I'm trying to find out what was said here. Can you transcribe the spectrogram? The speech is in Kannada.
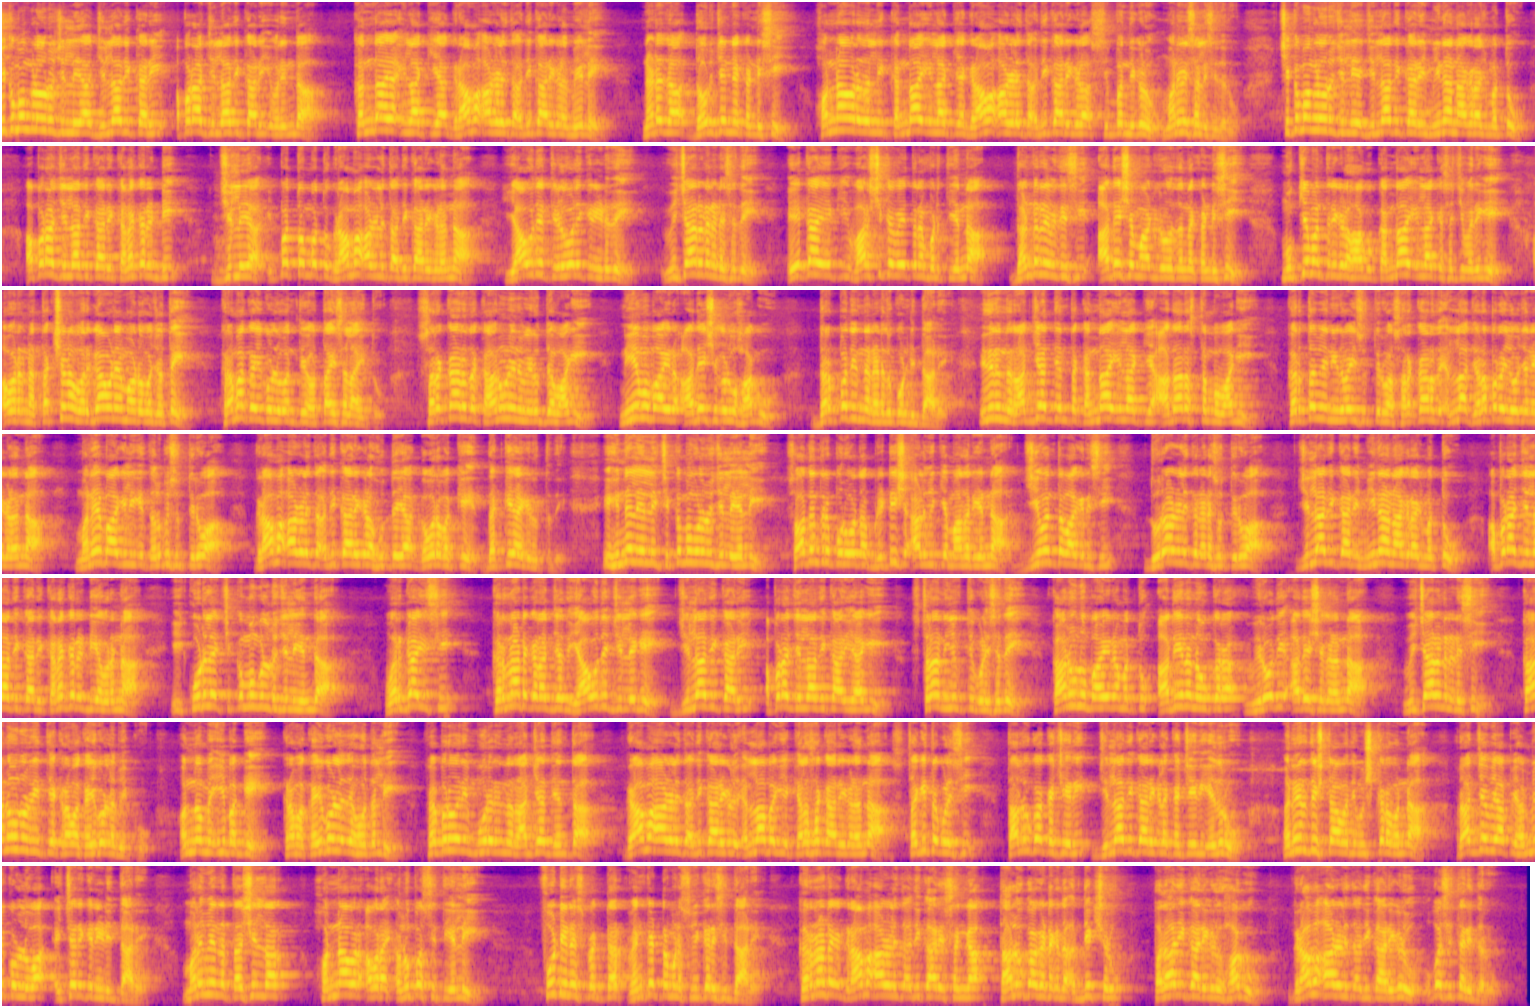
ಚಿಕ್ಕಮಗಳೂರು ಜಿಲ್ಲೆಯ ಜಿಲ್ಲಾಧಿಕಾರಿ, ಅಪರ ಜಿಲ್ಲಾಧಿಕಾರಿ ಇವರಿಂದ ಕಂದಾಯ ಇಲಾಖೆಯ ಗ್ರಾಮ ಆಡಳಿತ ಅಧಿಕಾರಿಗಳ ಮೇಲೆ ನಡೆದ ದೌರ್ಜನ್ಯ ಖಂಡಿಸಿ ಹೊನ್ನಾವರದಲ್ಲಿ ಕಂದಾಯ ಇಲಾಖೆಯ ಗ್ರಾಮ ಆಡಳಿತ ಅಧಿಕಾರಿಗಳ ಸಿಬ್ಬಂದಿಗಳು ಮನವಿ ಸಲ್ಲಿಸಿದರು. ಚಿಕ್ಕಮಗಳೂರು ಜಿಲ್ಲೆಯ ಜಿಲ್ಲಾಧಿಕಾರಿ ಮೀನಾ ನಾಗರಾಜ್ ಮತ್ತು ಅಪರ ಜಿಲ್ಲಾಧಿಕಾರಿ ಕನಕರೆಡ್ಡಿ ಜಿಲ್ಲೆಯ ಇಪ್ಪತ್ತೊಂಬತ್ತು ಗ್ರಾಮ ಆಡಳಿತ ಅಧಿಕಾರಿಗಳನ್ನು ಯಾವುದೇ ತಿಳುವಳಿಕೆ ನೀಡದೆ ವಿಚಾರಣೆ ನಡೆಸದೆ ಏಕಾಏಕಿ ವಾರ್ಷಿಕ ವೇತನ ಬಡ್ತಿಯನ್ನು ದಂಡನೆ ವಿಧಿಸಿ ಆದೇಶ ಮಾಡಿರುವುದನ್ನು ಖಂಡಿಸಿ ಮುಖ್ಯಮಂತ್ರಿಗಳು ಹಾಗೂ ಕಂದಾಯ ಇಲಾಖೆ ಸಚಿವರಿಗೆ ಅವರನ್ನು ತಕ್ಷಣ ವರ್ಗಾವಣೆ ಮಾಡುವ ಜೊತೆ ಕ್ರಮ ಕೈಗೊಳ್ಳುವಂತೆ ಒತ್ತಾಯಿಸಲಾಯಿತು. ಸರ್ಕಾರದ ಕಾನೂನಿನ ವಿರುದ್ಧವಾಗಿ ನಿಯಮಬಾಹಿರ ಆದೇಶಗಳು ಹಾಗೂ ದರ್ಪದಿಂದ ನಡೆದುಕೊಂಡಿದ್ದಾರೆ. ಇದರಿಂದ ರಾಜ್ಯಾದ್ಯಂತ ಕಂದಾಯ ಇಲಾಖೆಯ ಆಧಾರ ಸ್ತಂಭವಾಗಿ ಕರ್ತವ್ಯ ನಿರ್ವಹಿಸುತ್ತಿರುವ ಸರ್ಕಾರದ ಎಲ್ಲ ಜನಪರ ಯೋಜನೆಗಳನ್ನು ಮನೆ ಬಾಗಿಲಿಗೆ ತಲುಪಿಸುತ್ತಿರುವ ಗ್ರಾಮ ಆಡಳಿತ ಅಧಿಕಾರಿಗಳ ಹುದ್ದೆಯ ಗೌರವಕ್ಕೆ ಧಕ್ಕೆಯಾಗಿರುತ್ತದೆ. ಈ ಹಿನ್ನೆಲೆಯಲ್ಲಿ ಚಿಕ್ಕಮಗಳೂರು ಜಿಲ್ಲೆಯಲ್ಲಿ ಸ್ವಾತಂತ್ರ್ಯ ಪೂರ್ವದ ಬ್ರಿಟಿಷ್ ಆಳ್ವಿಕೆ ಮಾದರಿಯನ್ನು ಜೀವಂತವಾಗಿರಿಸಿ ದುರಾಡಳಿತ ನಡೆಸುತ್ತಿರುವ ಜಿಲ್ಲಾಧಿಕಾರಿ ಮೀನಾ ನಾಗರಾಜ್ ಮತ್ತು ಅಪರ ಜಿಲ್ಲಾಧಿಕಾರಿ ಕನಕರೆಡ್ಡಿ ಅವರನ್ನು ಈ ಕೂಡಲೇ ಚಿಕ್ಕಮಗಳೂರು ಜಿಲ್ಲೆಯಿಂದ ವರ್ಗಾಯಿಸಿ ಕರ್ನಾಟಕ ರಾಜ್ಯದ ಯಾವುದೇ ಜಿಲ್ಲೆಗೆ ಜಿಲ್ಲಾಧಿಕಾರಿ, ಅಪರ ಜಿಲ್ಲಾಧಿಕಾರಿಯಾಗಿ ಸ್ಥಳ ನಿಯುಕ್ತಿಗೊಳಿಸದೆ ಕಾನೂನು ಬಾಹಿರ ಮತ್ತು ಅಧೀನ ನೌಕರ ವಿರೋಧಿ ಆದೇಶಗಳನ್ನು ವಿಚಾರಣೆ ನಡೆಸಿ ಕಾನೂನು ರೀತಿಯ ಕ್ರಮ ಕೈಗೊಳ್ಳಬೇಕು. ಒಂದೊಮ್ಮೆ ಈ ಬಗ್ಗೆ ಕ್ರಮ ಕೈಗೊಳ್ಳದೆ ಹೋದಲ್ಲಿ ಫೆಬ್ರವರಿ ಮೂರರಿಂದ ರಾಜ್ಯಾದ್ಯಂತ ಗ್ರಾಮ ಆಡಳಿತ ಅಧಿಕಾರಿಗಳು ಎಲ್ಲ ಬಗೆಯ ಕೆಲಸ ಕಾರ್ಯಗಳನ್ನು ಸ್ಥಗಿತಗೊಳಿಸಿ ತಾಲೂಕಾ ಕಚೇರಿ, ಜಿಲ್ಲಾಧಿಕಾರಿಗಳ ಕಚೇರಿ ಎದುರು ಅನಿರ್ದಿಷ್ಟಾವಧಿ ಮುಷ್ಕರವನ್ನು ರಾಜ್ಯವ್ಯಾಪಿ ಹಮ್ಮಿಕೊಳ್ಳುವ ಎಚ್ಚರಿಕೆ ನೀಡಿದ್ದಾರೆ. ಮನವಿಯನ್ನು ತಹಶೀಲ್ದಾರ್ ಹೊನ್ನಾವರ್ ಅವರ ಅನುಪಸ್ಥಿತಿಯಲ್ಲಿ ಫುಡ್ ಇನ್ಸ್ಪೆಕ್ಟರ್ ವೆಂಕಟರಮಣ ಸ್ವೀಕರಿಸಿದ್ದಾರೆ. ಕರ್ನಾಟಕ ಗ್ರಾಮ ಆಡಳಿತ ಅಧಿಕಾರಿ ಸಂಘ, ತಾಲೂಕಾ ಘಟಕದ ಅಧ್ಯಕ್ಷರು, ಪದಾಧಿಕಾರಿಗಳು ಹಾಗೂ ಗ್ರಾಮ ಆಡಳಿತ ಅಧಿಕಾರಿಗಳು ಉಪಸ್ಥಿತರಿದ್ದರು.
